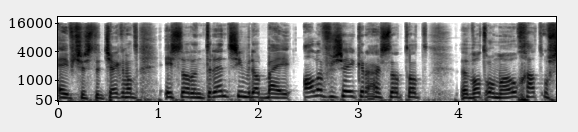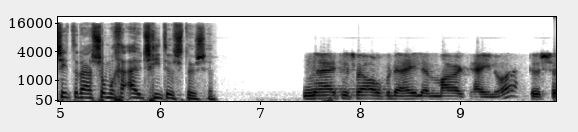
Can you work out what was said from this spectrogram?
eventjes te checken. Want is dat een trend? Zien we dat bij alle verzekeraars dat dat wat omhoog gaat? Of zitten daar sommige uitschieters tussen? Nee, het is wel over de hele markt heen hoor. Dus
